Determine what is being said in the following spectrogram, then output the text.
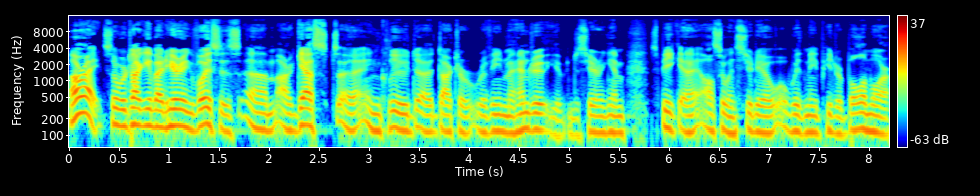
All right, so we're talking about hearing voices. Um, our guests uh, include uh, Dr. Raveen Mahendru. You've been just hearing him speak. Uh, also in studio with me, Peter Bullimore,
